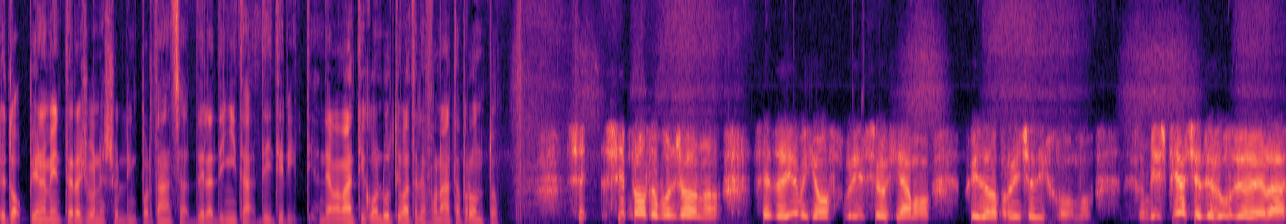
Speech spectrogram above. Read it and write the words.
le do pienamente ragione sull'importanza della dignità dei diritti. Andiamo avanti con l'ultima telefonata, pronto? Sì, sì pronto, buongiorno. Senta, io mi chiamo Fabrizio, chiamo qui dalla provincia di Como. Mi dispiace deludere la,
